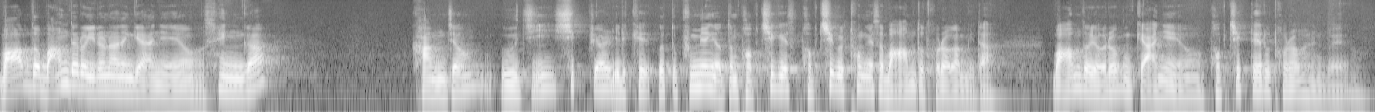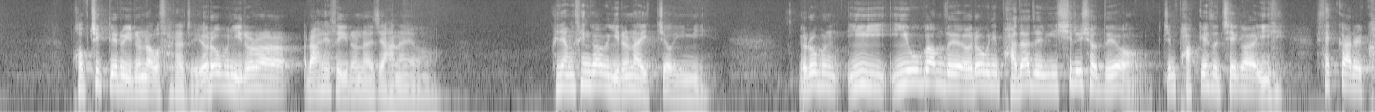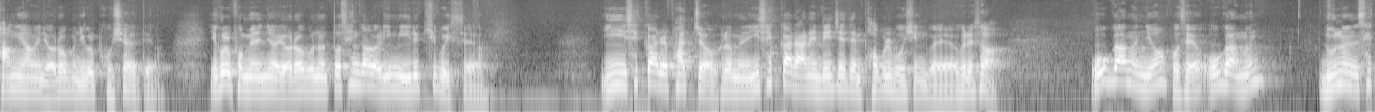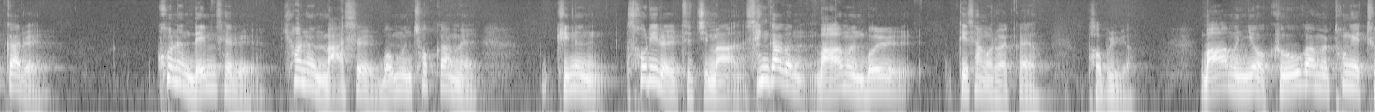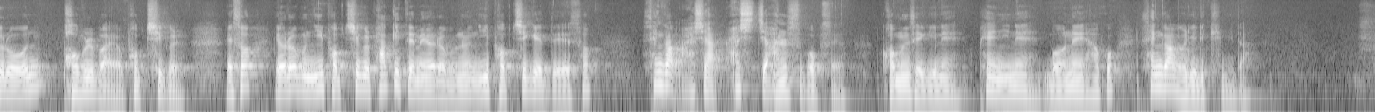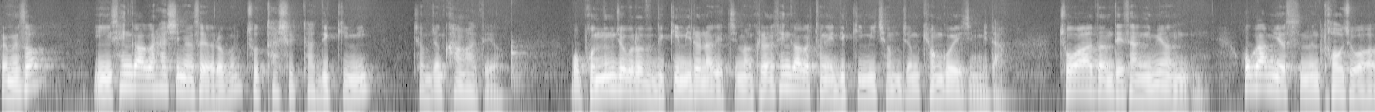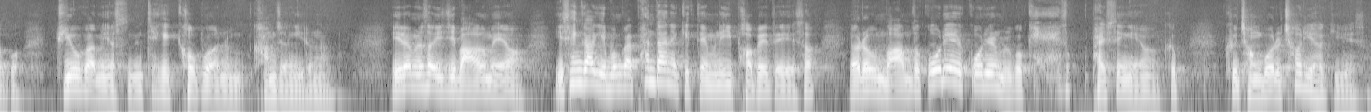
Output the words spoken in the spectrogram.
마음도 마음대로 일어나는 게 아니에요. 생각, 감정, 의지, 식별 이렇게 그것도 분명히 어떤 법칙에서 법칙을 통해서 마음도 돌아갑니다. 마음도 여러분께 아니에요. 법칙대로 돌아가는 거예요. 법칙대로 일어나고 사라져. 여러분이 일어나라 해서 일어나지 않아요. 그냥 생각이 일어나 있죠, 이미. 여러분, 이, 이 오감도 여러분이 받아들이기 싫으셔도요, 지금 밖에서 제가 이 색깔을 강요하면 여러분 이걸 보셔야 돼요. 이걸 보면요, 여러분은 또 생각을 이미 일으키고 있어요. 이 색깔을 봤죠? 그러면 이 색깔 안에 내재된 법을 보신 거예요. 그래서 오감은요, 보세요. 오감은 눈은 색깔을, 코는 냄새를, 혀는 맛을, 몸은 촉감을, 귀는 소리를 듣지만 생각은, 마음은 뭘 대상으로 할까요? 법을요. 마음은요, 그 오감을 통해 들어온 법을 봐요. 법칙을. 그래서 여러분 이 법칙을 봤기 때문에 여러분은 이 법칙에 대해서 생각하시지 않을 수가 없어요. 검은색이네, 펜이네, 뭐네 하고 생각을 일으킵니다. 그러면서 이 생각을 하시면서 여러분 좋다 싫다 느낌이 점점 강화돼요. 뭐 본능적으로도 느낌이 일어나겠지만 그런 생각을 통해 느낌이 점점 견고해집니다. 좋아하던 대상이면 호감이었으면 더 좋아하고 비호감이었으면 되게 거부하는 감정이 일어나고 이러면서 이제 마음에요. 이 생각이 뭔가를 판단했기 때문에 이 법에 대해서 여러분 마음도 꼬리에 꼬리를 물고 계속 발생해요. 그, 그 정보를 처리하기 위해서.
